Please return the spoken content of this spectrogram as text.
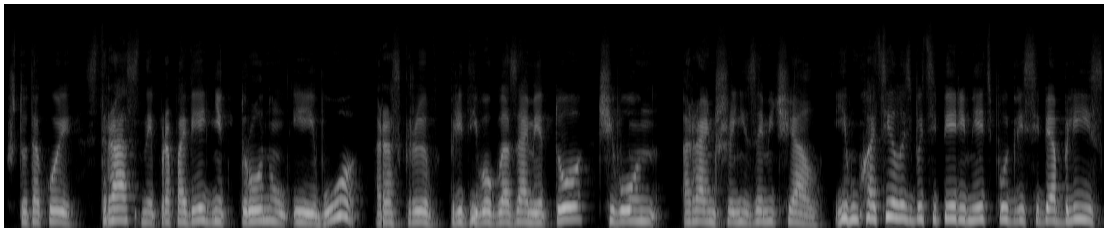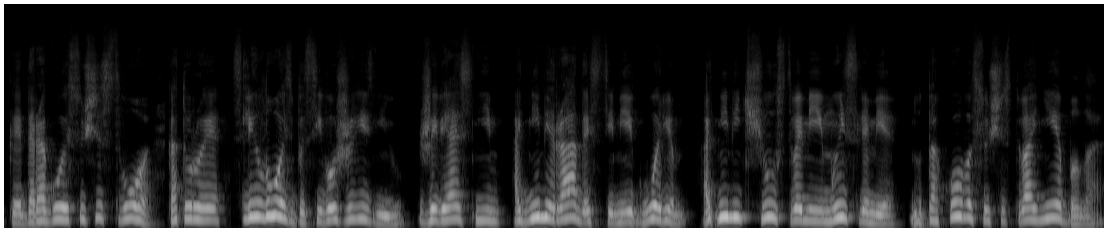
что такой страстный проповедник тронул и его, раскрыв пред его глазами то, чего он раньше не замечал. Ему хотелось бы теперь иметь подле себя близкое, дорогое существо, которое слилось бы с его жизнью, живя с ним одними радостями и горем, одними чувствами и мыслями, но такого существа не было.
